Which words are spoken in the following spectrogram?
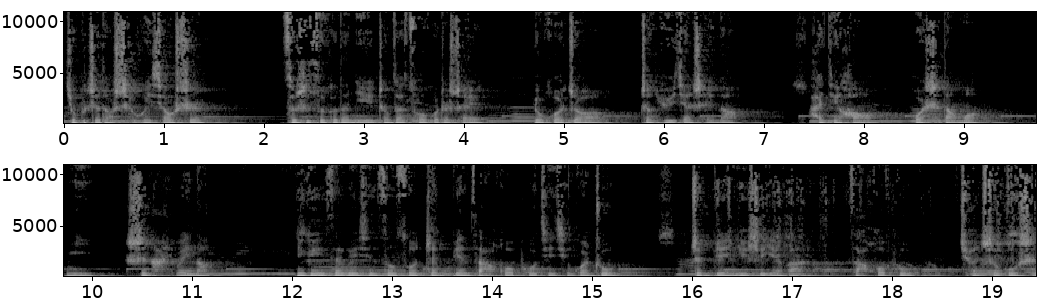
就不知道谁会消失。此时此刻的你正在错过着谁，又或者正遇见谁呢？嗨，你好，我是大漠，你是哪一位呢？你可以在微信搜索“枕边杂货铺”进行关注，枕边亦是夜晚，杂货铺全是故事。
